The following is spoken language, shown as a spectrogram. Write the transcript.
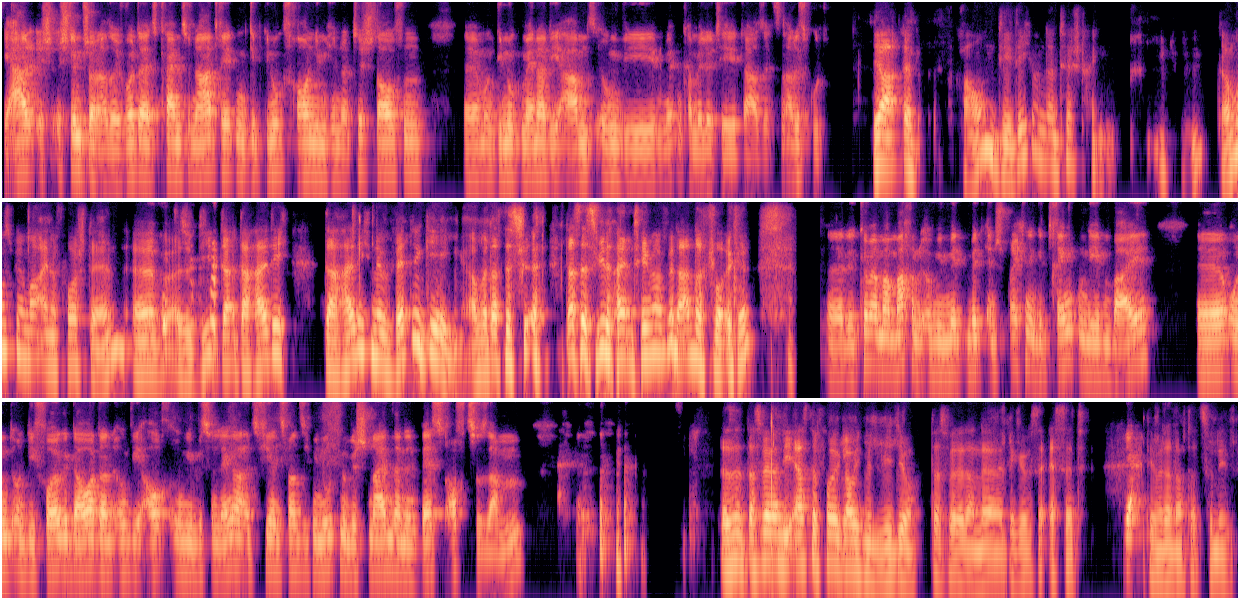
Ja, stimmt schon. Also ich wollte jetzt keinem zu nahe treten. Es gibt genug Frauen, die mich unter den Tisch laufen ähm, und genug Männer, die abends irgendwie mit einem Kamilletee da sitzen. Alles gut. Ja, äh, Frauen, die dich unter den Tisch trinken. Mhm. Da muss mir mal eine vorstellen. Äh, also die, da, da halte ich, da halte ich eine Wette gegen. Aber das ist, das ist wieder ein Thema für eine andere Folge. Äh, den können wir mal machen, irgendwie mit, mit entsprechenden Getränken nebenbei. Äh, und, und die Folge dauert dann irgendwie auch irgendwie ein bisschen länger als 24 Minuten und wir schneiden dann den Best-of zusammen. Das, das wäre dann die erste Folge, glaube ich, mit Video. Das wäre dann der, der gewisse Asset, ja. den wir dann noch dazu nehmen.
